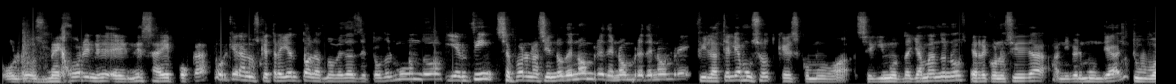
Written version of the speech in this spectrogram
o los mejores en, esa época, porque eran los que traían todas las novedades de todo el mundo y en fin, se fueron haciendo de nombre, de nombre, de nombre. Filatelia Musot, que es como seguimos llamándonos, es reconocida a nivel mundial. Tú,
